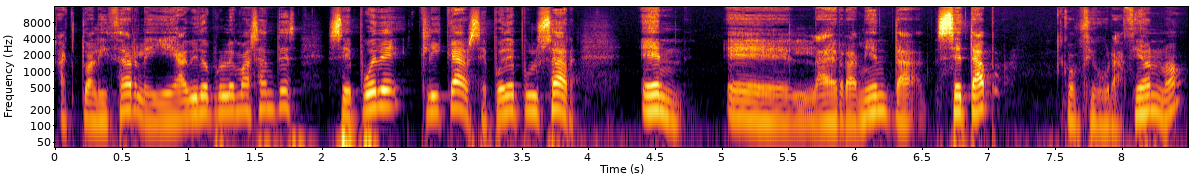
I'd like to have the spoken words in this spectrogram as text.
actualizarle y ha habido problemas antes, se puede clicar, se puede pulsar en eh, la herramienta Setup, configuración, ¿no?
